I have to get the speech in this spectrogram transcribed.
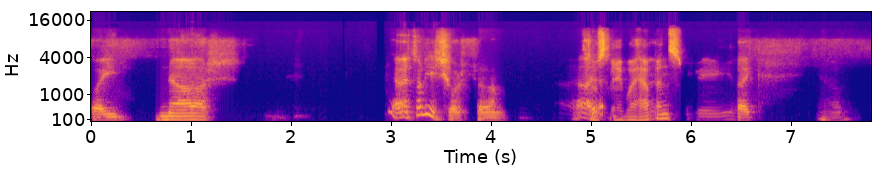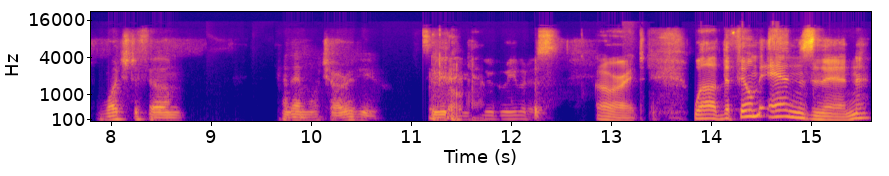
by not. Yeah, it's only a short film. So say what happens. Really, like, you know, watch the film, and then watch our review. See if Okay. you agree with us. All right. Well, the film ends then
